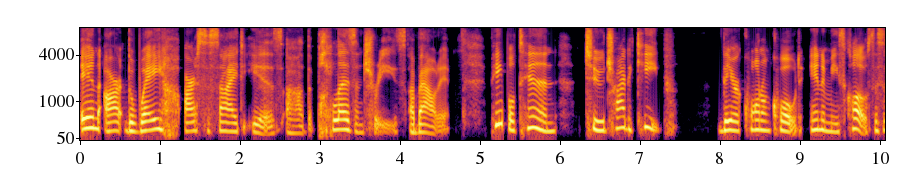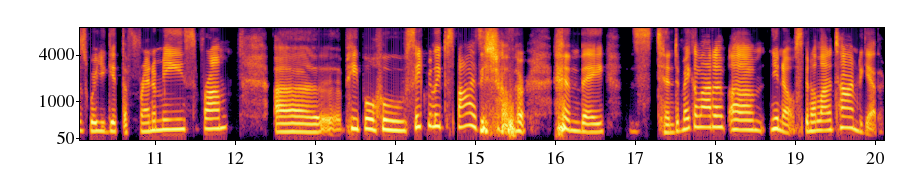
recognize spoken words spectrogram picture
in our the way our society is, uh, the pleasantries about it, people tend to try to keep their quote unquote enemies close. This is where you get the frenemies from. Uh, people who secretly despise each other and they tend to make a lot of, um, you know, spend a lot of time together.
